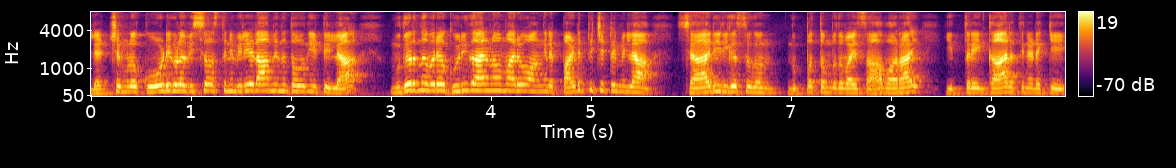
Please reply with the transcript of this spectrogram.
ലക്ഷങ്ങളോ കോടികളോ വിശ്വാസത്തിന് വിലയിടാമെന്ന് തോന്നിയിട്ടില്ല. മുതിർന്നവരോ ഗുരുകാരണവന്മാരോ അങ്ങനെ പഠിപ്പിച്ചിട്ടുമില്ല. ശാരീരിക സുഖം മുപ്പത്തൊമ്പത് വയസ്സാവാറായി ഇത്രയും കാലത്തിനിടയ്ക്ക്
